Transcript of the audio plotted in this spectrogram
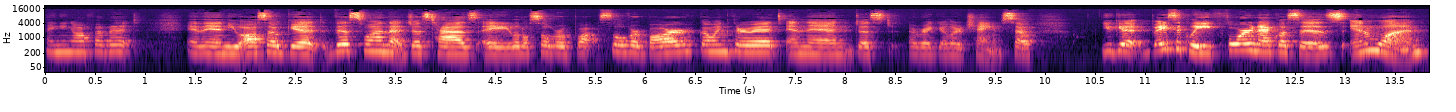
hanging off of it. And then you also get this one that just has a little silver bar, silver bar going through it and then just a regular chain. So you get basically four necklaces in one.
